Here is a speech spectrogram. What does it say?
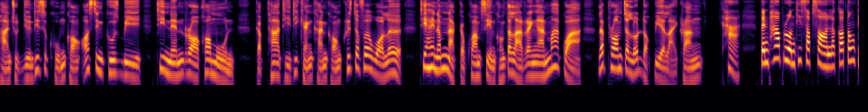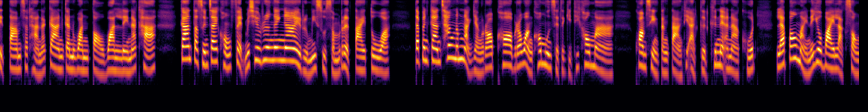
ผ่านจุดยืนที่สุขุมของออสตินกูสบีที่เน้นรอข้อมูล กับท่าทีที่แข็งขันของคริสโตเฟอร์วอลเลอร์ที่ให้น้ำหนักกับความเสี่ยงของตลาดแรงงานมากกว่า และพร้อมจะลดดอกเบี้ยหลายครั้ง ค่ะ เป็นภาพรวมที่ซับซ้อนแล้วก็ต้องติดตามสถานการณ์กันวันต่อวันเลยนะคะ การตัดสินใจของเฟดไม่ใช่เรื่องง่าย ๆ หรือมีสูตรสำเร็จตายตัว แต่เป็นการชั่งน้ำหนักอย่างรอบคอบ ระหว่างข้อมูลเศรษฐกิจที่เข้ามา ความเสี่ยงต่างๆ ที่อาจเกิดขึ้นในอนาคต และเป้าหมายนโยบายหลักสอง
